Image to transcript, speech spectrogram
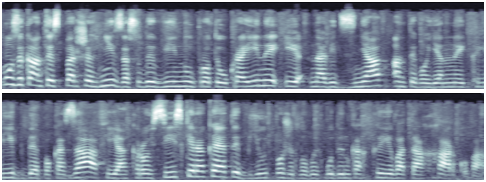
Музикант з перших днів засудив війну проти України і навіть зняв антивоєнний кліп, де показав, як російські ракети б'ють по житлових будинках Києва та Харкова.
